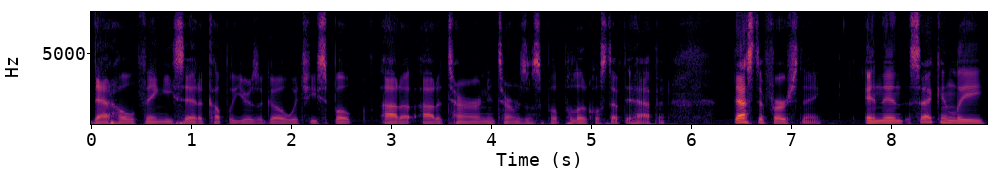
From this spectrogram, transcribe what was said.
that whole thing he said a couple years ago, which he spoke out of out of turn in terms of political stuff that happened. That's the first thing, and then secondly,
